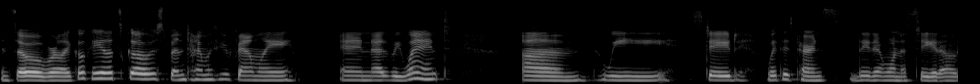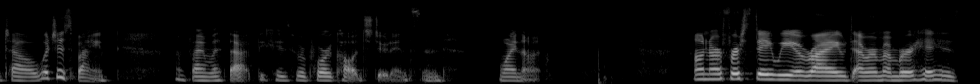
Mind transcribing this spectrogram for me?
And so we're like, okay, let's go spend time with your family. And as we went, um, we stayed with his parents. They didn't want us to get a hotel, which is fine. I'm fine with that because we're poor college students and why not? On our first day we arrived, I remember his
